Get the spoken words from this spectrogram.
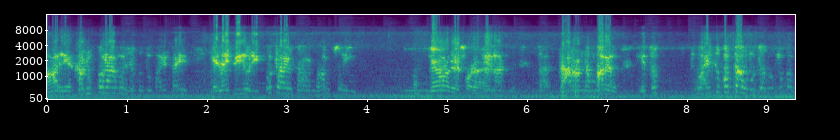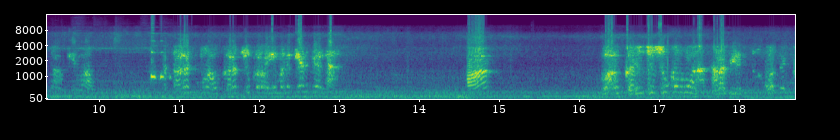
આ રેકોર્ડ ઉપર આવે છે બધું. મારી પાસે એલઆઈપી નો રિપોર્ટ આવ્યો તારું નામ સહી કેવો રેકોર્ડ આવ્યો? તારો નંબર એ તો તું આય તો બતાવ હું તને શું બતાવ કેવું તરત તું આવું કરત શું કરવા એ મને કેમ પહેલા હા? તું કરી છે શું કરવું? તારા બી કોન્ટેક્ટ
